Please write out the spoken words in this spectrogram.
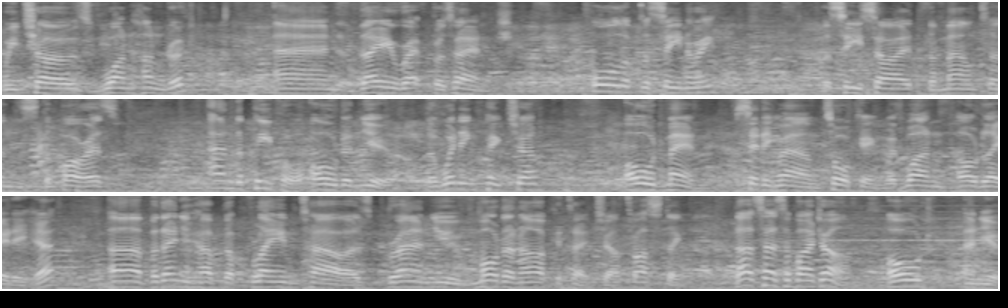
We chose 100 and they represent all of the scenery, the seaside, the mountains, the forests, and the people, old and new. The winning picture, old men sitting around talking with one old lady, yeah? Uh, but then you have the flame towers, brand new modern architecture thrusting. That's Azerbaijan, old and new.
